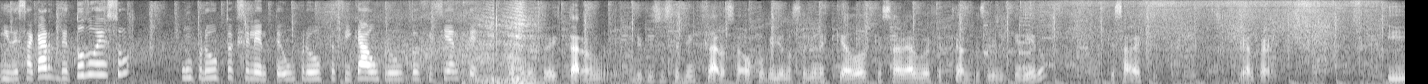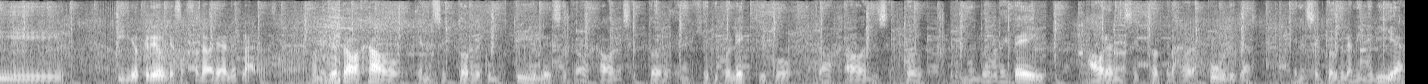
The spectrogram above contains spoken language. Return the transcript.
y de sacar de todo eso un producto excelente, un producto eficaz, un producto eficiente. Cuando me entrevistaron, yo quise ser bien claro, o sea, ojo que yo no soy un esquiador que sabe algo de gestión, yo soy un ingeniero que sabe esquiar, y al revés. Y, y yo creo que esa fue la variable clave. o sea, Bueno, yo he trabajado en el sector de combustibles, he trabajado en el sector energético eléctrico, he trabajado en el sector del mundo del retail, ahora en el sector de las obras públicas, en el sector de la minería.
